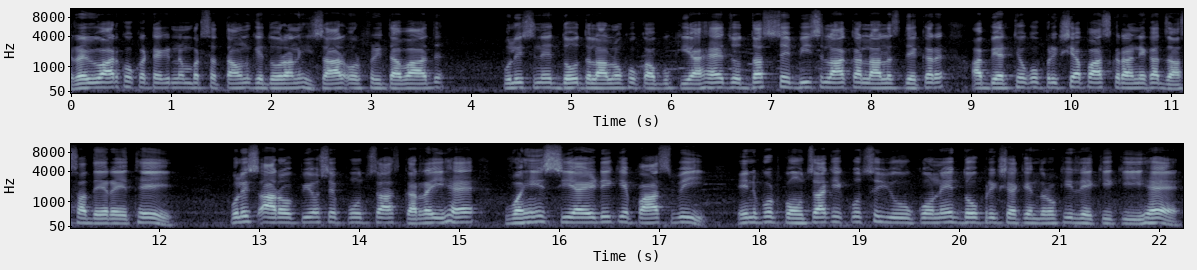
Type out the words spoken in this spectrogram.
रविवार को कैटेगरी नंबर सत्तावन के दौरान हिसार और फरीदाबाद पुलिस ने दो दलालों को काबू किया है, जो 10 से 20 लाख का लालच देकर अभ्यर्थियों को परीक्षा पास कराने का झांसा दे रहे थे। पुलिस आरोपियों से पूछताछ कर रही है। वहीं सीआईडी के पास भी इनपुट पहुँचा कि कुछ युवकों ने दो परीक्षा केंद्रों की रेकी की है।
